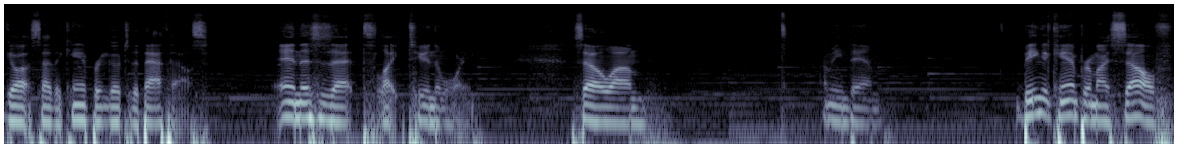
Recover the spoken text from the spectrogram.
go outside the camper, and go to the bathhouse. And this is at like 2 in the morning. So, um, I mean, damn. Being a camper myself,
